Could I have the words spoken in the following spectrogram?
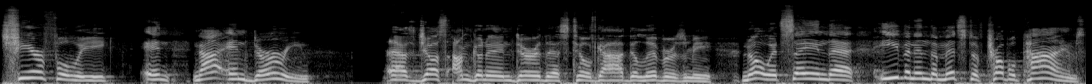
cheerfully and not enduring, as just, I'm going to endure this till God delivers me. No, it's saying that even in the midst of troubled times,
